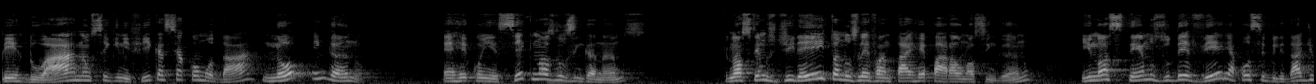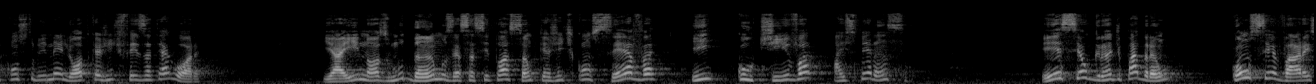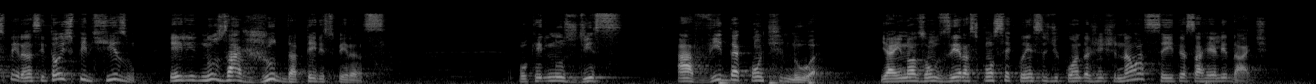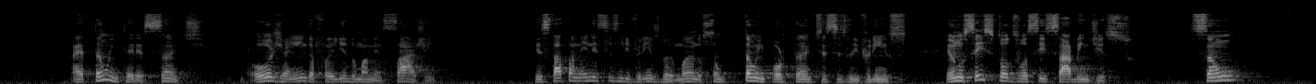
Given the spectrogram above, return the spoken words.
Perdoar não significa se acomodar no engano. É reconhecer que nós nos enganamos, que nós temos direito a nos levantar e reparar o nosso engano, e nós temos o dever e a possibilidade de construir melhor do que a gente fez até agora. E aí nós mudamos essa situação, porque a gente conserva e cultiva a esperança. Esse é o grande padrão, conservar a esperança. Então o espiritismo, ele nos ajuda a ter esperança. Porque ele nos diz: a vida continua. E aí nós vamos ver as consequências de quando a gente não aceita essa realidade. É tão interessante. Hoje ainda foi lida uma mensagem que está também nesses livrinhos do Emmanuel, são tão importantes esses livrinhos eu não sei se todos vocês sabem disso. São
